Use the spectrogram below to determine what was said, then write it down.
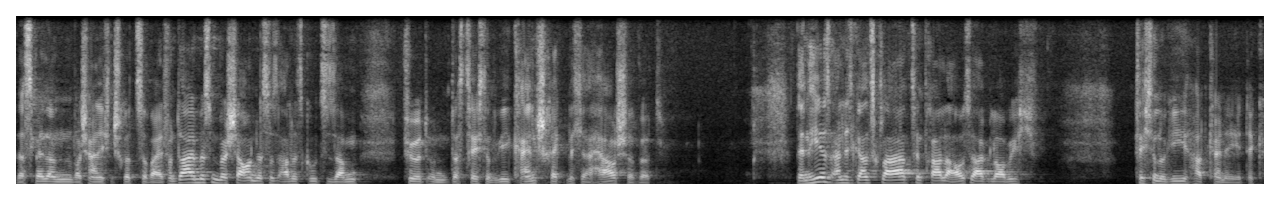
Das wäre dann wahrscheinlich ein Schritt zu weit. Von daher müssen wir schauen, dass das alles gut zusammenführt und dass Technologie kein schrecklicher Herrscher wird. Denn hier ist eigentlich ganz klar zentrale Aussage, glaube ich, Technologie hat keine Ethik.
